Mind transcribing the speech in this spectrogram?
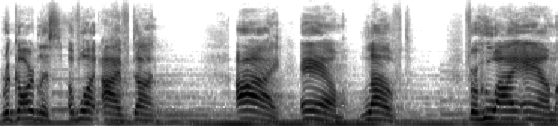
regardless of what I've done. I am loved for who I am,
